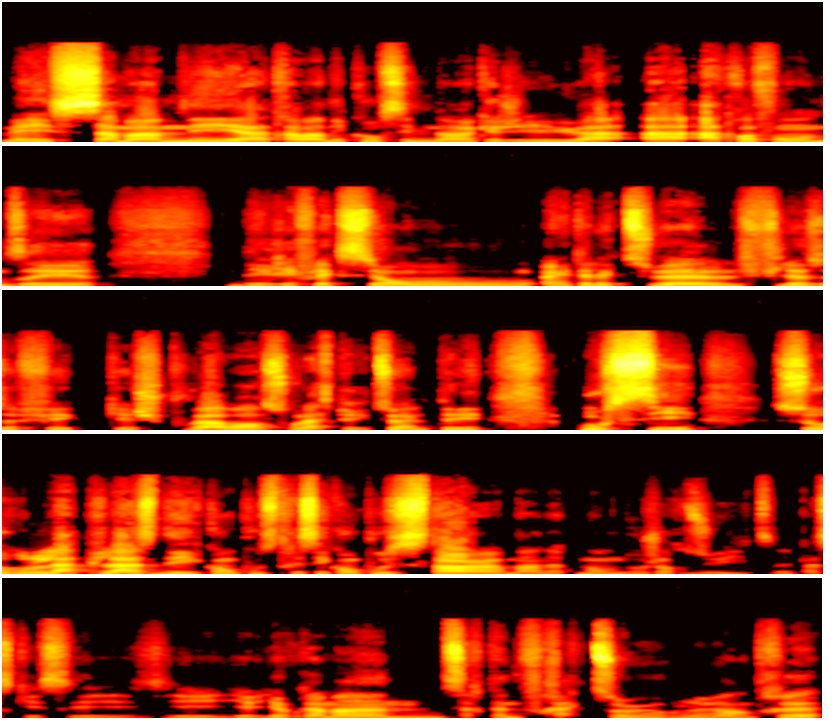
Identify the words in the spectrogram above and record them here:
mais ça m'a amené à travers des cours séminaires que j'ai eu à, à, approfondir des réflexions intellectuelles, philosophiques que je pouvais avoir sur la spiritualité. Aussi, sur la place des compositrices et compositeurs dans notre monde d'aujourd'hui, parce que c'est il y, a vraiment une certaine fracture là, entre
